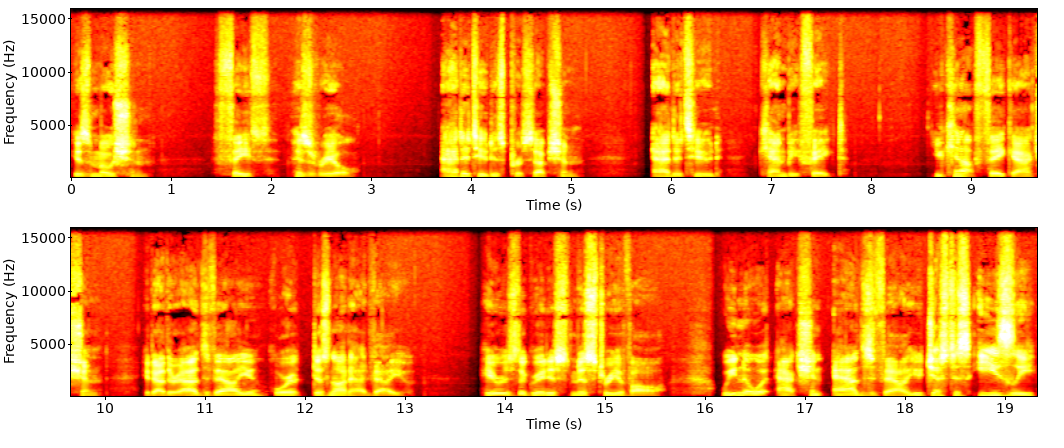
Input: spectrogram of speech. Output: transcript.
is motion. Faith is real. Attitude is perception. Attitude can be faked. You cannot fake action. It either adds value or it does not add value. Here is the greatest mystery of all. We know what action adds value just as easily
